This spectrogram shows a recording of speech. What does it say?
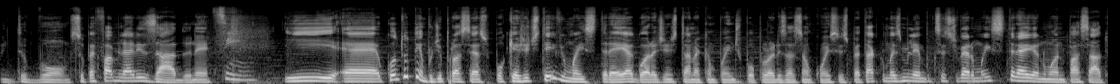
Muito bom, super familiarizado, né? Sim. E é, quanto tempo de processo? Porque a gente teve uma estreia, agora a gente está na campanha de popularização com esse espetáculo, mas me lembro que vocês tiveram uma estreia no ano passado.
